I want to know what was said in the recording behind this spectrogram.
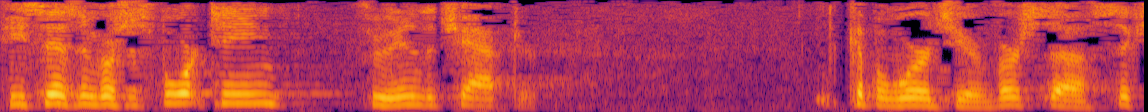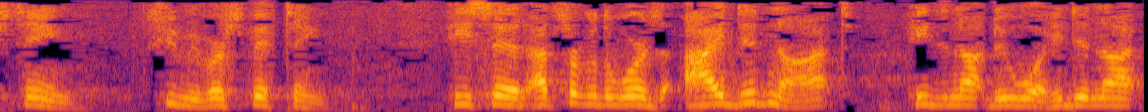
He says in verses 14 through the end of the chapter, a couple words here. Verse uh, 16, excuse me, verse 15. He said, I'd circle the words, I did not. He did not do what? He did not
